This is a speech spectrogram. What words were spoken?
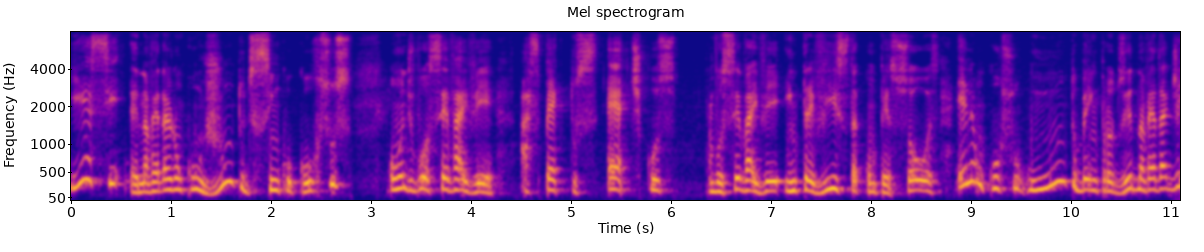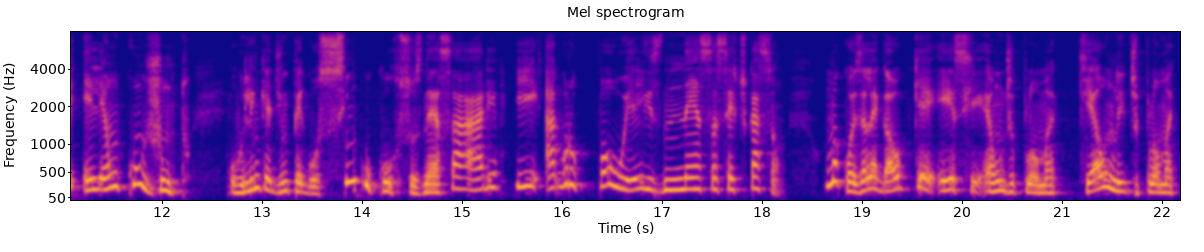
E esse é, na verdade, um conjunto de cinco cursos, onde você vai ver aspectos éticos, você vai ver entrevista com pessoas. Ele é um curso muito bem produzido, na verdade, ele é um conjunto. O LinkedIn pegou cinco cursos nessa área e agrupou eles nessa certificação. Uma coisa legal, porque esse é um diploma que é um diploma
